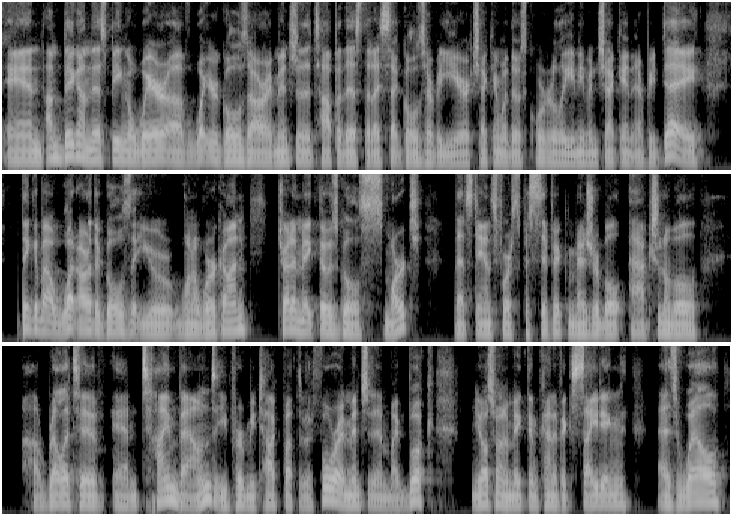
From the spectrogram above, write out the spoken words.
And I'm big on this being aware of what your goals are. I mentioned at the top of this that I set goals every year, check in with those quarterly, and even check in every day. Think about what are the goals that you want to work on. Try to make those goals SMART. That stands for specific, measurable, actionable, uh, relative, and time bound. You've heard me talk about this before. I mentioned it in my book. You also want to make them kind of exciting as well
